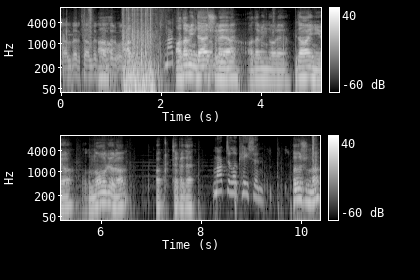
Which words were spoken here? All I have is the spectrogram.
Kaldır kaldır kaldır. onu ad- kaldır. Marked a Adam indi ha Adam şuraya. Adam indi oraya. Bir daha iniyor. Oğlum ne oluyor lan? Bak tepede. Marked a location. Dur şunu lan.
